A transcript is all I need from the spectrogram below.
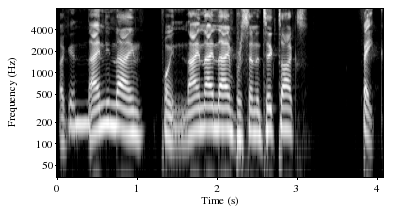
fucking ninety nine point nine nine nine percent of TikToks fake.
